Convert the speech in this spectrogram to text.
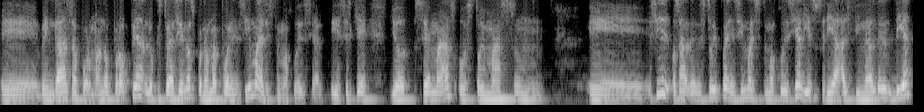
eh, venganza por mano propia, lo que estoy haciendo es ponerme por encima del sistema judicial y decir que yo sé más o estoy más, um, eh, sí, o sea, estoy por encima del sistema judicial y eso sería al final del día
